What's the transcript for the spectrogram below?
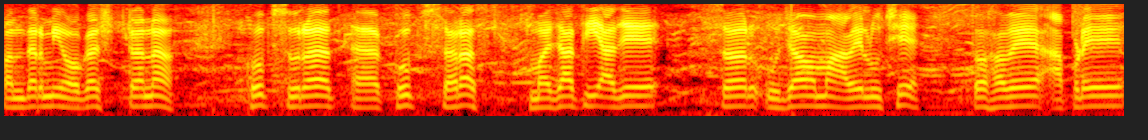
પંદરમી ઓગસ્ટના ખૂબ સુરત અ, ખૂબ સરસ મજાથી આજે સર ઉજવવામાં આવેલું છે. તો હવે આપણે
